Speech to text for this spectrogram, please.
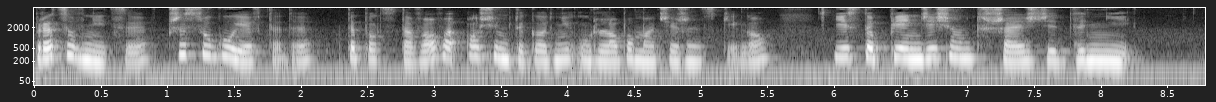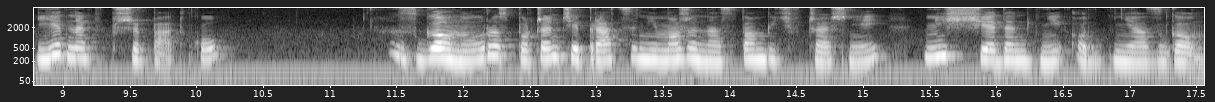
Pracownicy przysługuje wtedy te podstawowe 8 tygodni urlopu macierzyńskiego. Jest to 56 dni. Jednak w przypadku zgonu rozpoczęcie pracy nie może nastąpić wcześniej niż 7 dni od dnia zgonu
